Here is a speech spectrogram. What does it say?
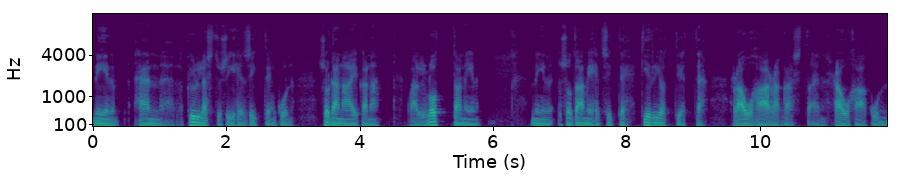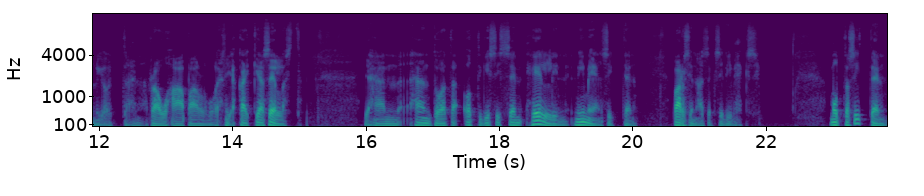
niin hän kyllästyi siihen sitten, kun sodan aikana, kun hän oli Lotta, niin, niin sotamiehet sitten kirjoitti, että rauhaa rakastaen, rauhaa kunnioittaen, rauhaa palvoen ja kaikkea sellaista. Ja hän, hän tuota, ottikin siis sen Hellin nimen sitten varsinaiseksi nimeksi. Mutta sitten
